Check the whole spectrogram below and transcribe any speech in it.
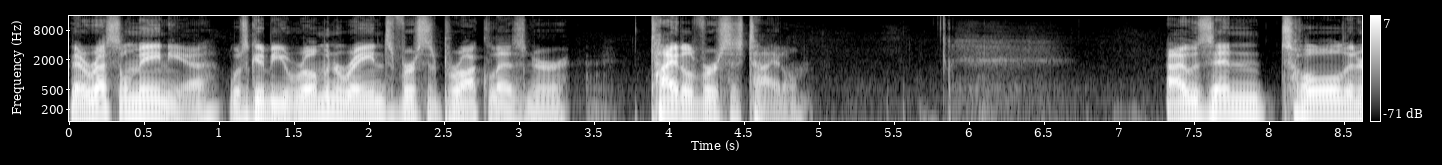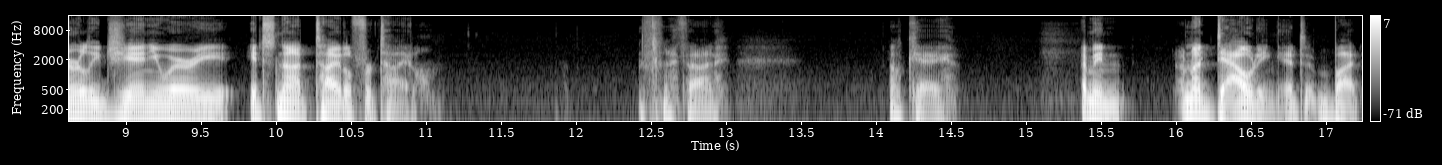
that WrestleMania was going to be Roman Reigns versus Brock Lesnar, title versus title. I was then told in early January it's not title for title. I thought, okay. I mean, I'm not doubting it, but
